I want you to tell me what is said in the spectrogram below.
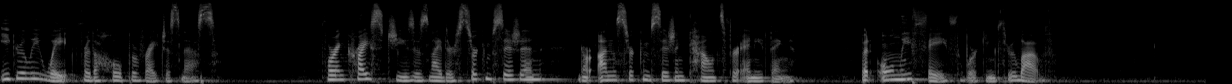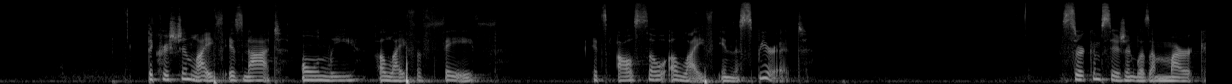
eagerly wait for the hope of righteousness. For in Christ Jesus, neither circumcision nor uncircumcision counts for anything, but only faith working through love. The Christian life is not only a life of faith, it's also a life in the Spirit. Circumcision was a mark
